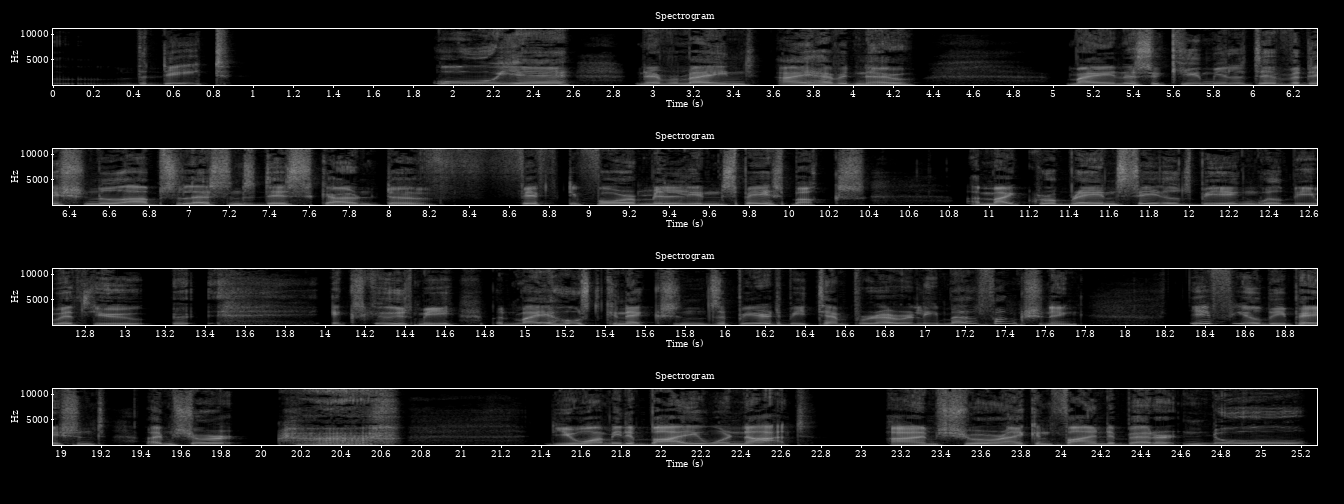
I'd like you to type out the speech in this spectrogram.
the date? Oh, yeah, never mind, I have it now. Minus a cumulative additional obsolescence discount of 54 million space bucks. A microbrain sales being will be with you. Uh, excuse me, but my host connections appear to be temporarily malfunctioning. If you'll be patient, I'm sure. Do you want me to buy you or not? I'm sure I can find a better. No,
